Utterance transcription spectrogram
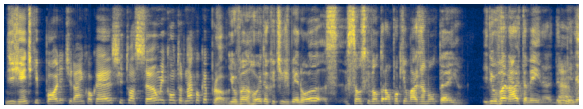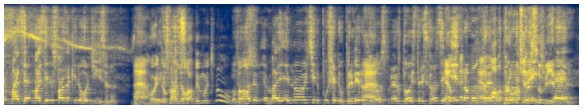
de gente que pode tirar em qualquer situação e contornar qualquer prova. E o Van Hoyden e o Tige Benot são os que vão durar um pouquinho mais na montanha. E tem o Van Aert também, né? É. Mas, é, mas eles fazem aquele rodízio, né? É. O eles fazem não sobe muito, não. O Van mas ele, normalmente ele puxa ali o primeiro é. os primeiros dois, três quilômetros, ele é, entra a montanha é o approach da subida, é. né?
